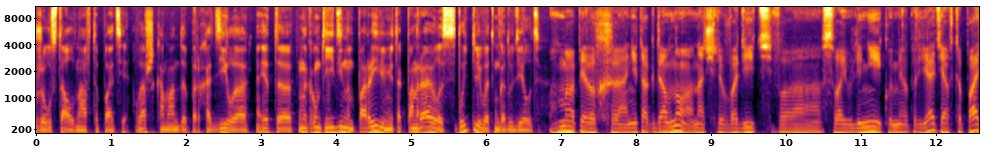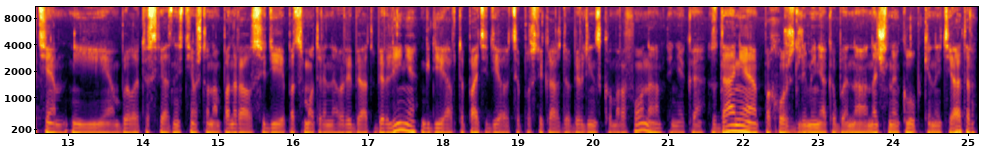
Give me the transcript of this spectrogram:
уже устал на автопате. Ваша команда проходила это на каком-то едином порыве, мне так понравилось. Будет ли в этом этом году делать? Мы, во-первых, не так давно начали вводить в свою линейку мероприятий автопати, и было это связано с тем, что нам понравилась идея, подсмотренная у ребят в Берлине, где автопати делается после каждого берлинского марафона. Это некое здание, похоже для меня как бы на ночной клуб, кинотеатр,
